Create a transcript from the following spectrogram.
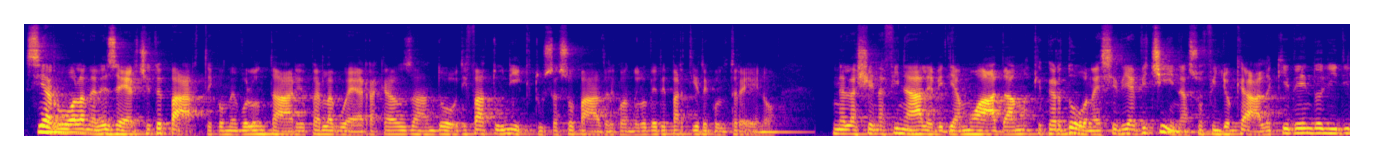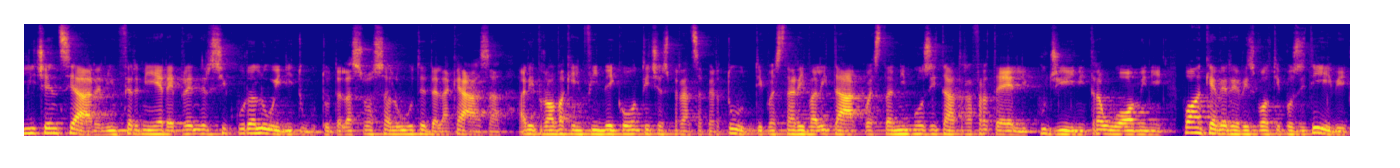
si arruola nell'esercito e parte come volontario per la guerra, causando di fatto un ictus a suo padre quando lo vede partire col treno. Nella scena finale vediamo Adam che perdona e si riavvicina a suo figlio Cal chiedendogli di licenziare l'infermiera e prendersi cura lui di tutto, della sua salute e della casa, a riprova che in fin dei conti c'è speranza per tutti, questa rivalità, questa animosità tra fratelli, cugini, tra uomini può anche avere risvolti positivi,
